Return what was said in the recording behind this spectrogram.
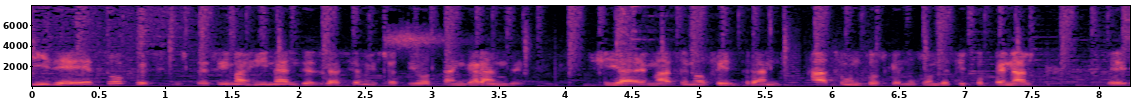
Y de eso, pues usted se imagina el desgaste administrativo tan grande si además se nos filtran asuntos que no son de tipo penal, eh,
